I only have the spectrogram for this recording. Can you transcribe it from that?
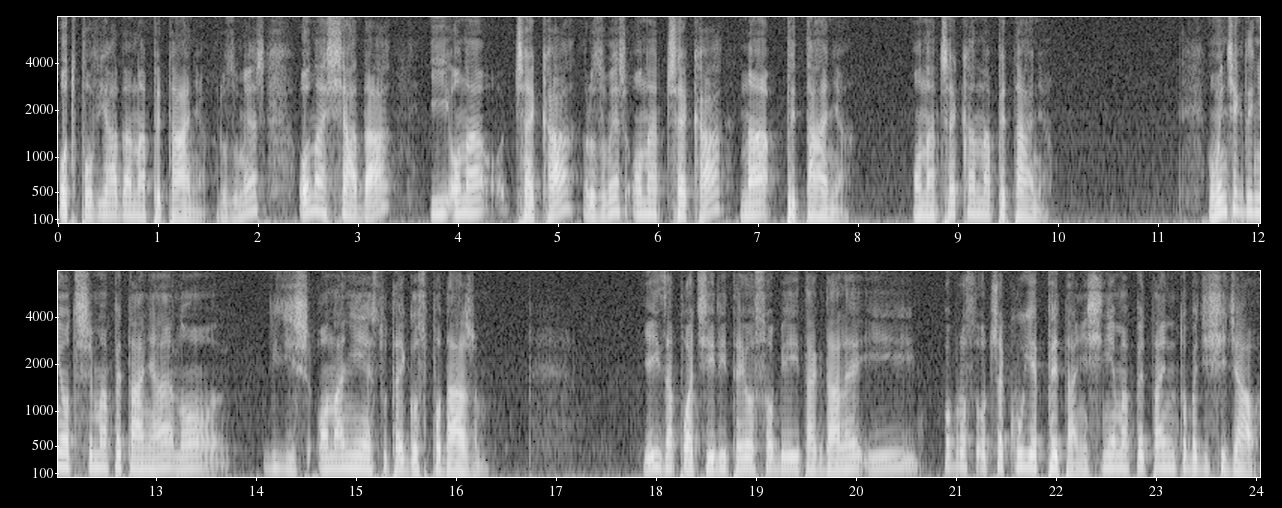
odpowiada na pytania, rozumiesz? Ona siada i ona czeka, rozumiesz? Ona czeka na pytania. Ona czeka na pytania. W momencie, gdy nie otrzyma pytania, no widzisz, ona nie jest tutaj gospodarzem. Jej zapłacili tej osobie i tak dalej i po prostu oczekuje pytań. Jeśli nie ma pytań, no to będzie siedziała.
